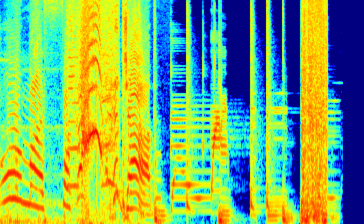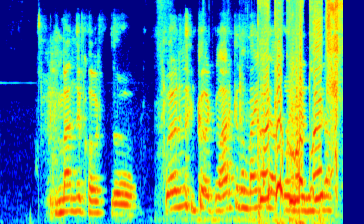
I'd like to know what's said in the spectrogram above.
Oh my fuck! Good job. ben de korktum. Ben de korktum. Arkada Minecraft Kanka, kulaklık.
